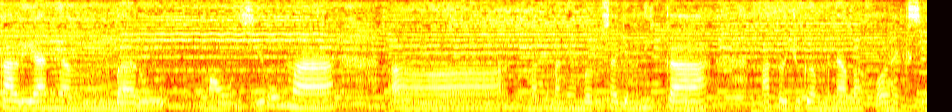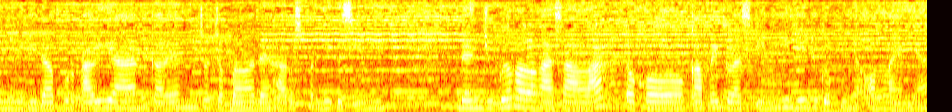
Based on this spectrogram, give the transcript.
kalian yang baru mau isi rumah teman-teman uh, yang baru saja menikah atau juga menambah koleksi di dapur kalian kalian cocok banget deh harus pergi ke sini. Dan juga kalau nggak salah toko cafe glass ini dia juga punya online-nya.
